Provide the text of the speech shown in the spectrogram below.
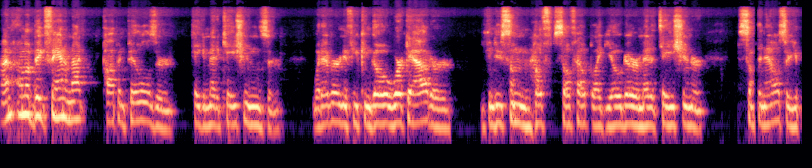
I'm I'm a big fan of not popping pills or taking medications or whatever. And if you can go work out or you can do some health self help like yoga or meditation or something else, or you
